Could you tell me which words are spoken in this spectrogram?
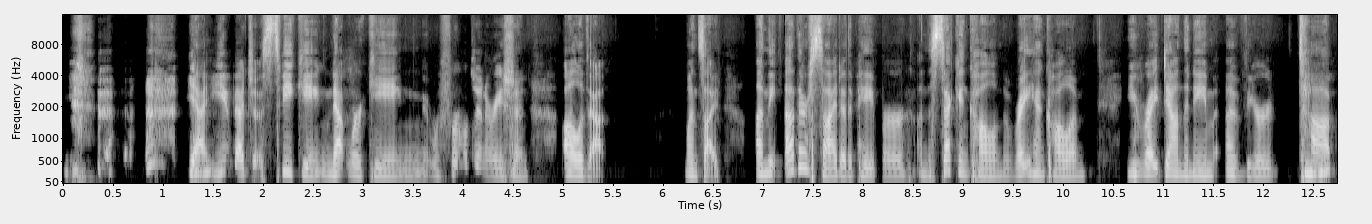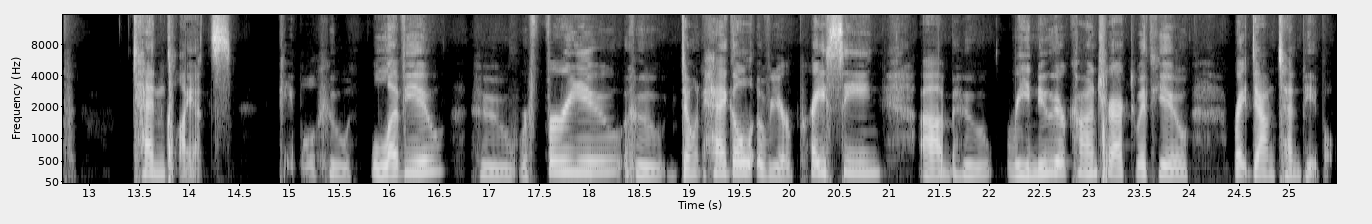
yeah, you betcha. Speaking, networking, referral generation, all of that. One side. On the other side of the paper, on the second column, the right hand column, you write down the name of your top 10 clients, people who love you, who refer you, who don't haggle over your pricing, um, who renew their contract with you. Write down 10 people.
